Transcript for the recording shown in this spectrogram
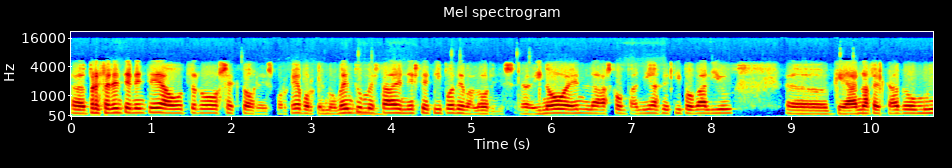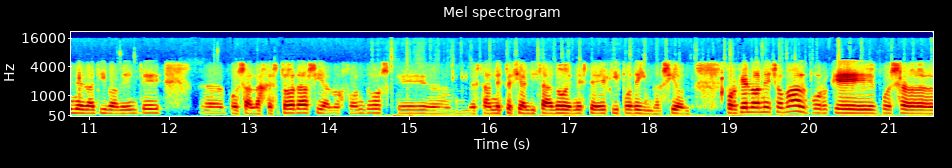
eh, preferentemente a otros sectores. ¿Por qué? Porque el momentum está en este tipo de valores eh, y no en las compañías de tipo value que han afectado muy negativamente eh, pues a las gestoras y a los fondos que eh, están especializados en este tipo de inversión. ¿Por qué lo han hecho mal? Porque pues eh,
